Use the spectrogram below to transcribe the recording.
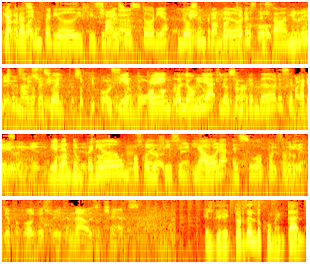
que tras un periodo difícil de su historia, los emprendedores estaban mucho más resueltos. Y siento que en Colombia los emprendedores se parecen, vienen de un periodo un poco difícil y ahora es su oportunidad. El director del documental,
